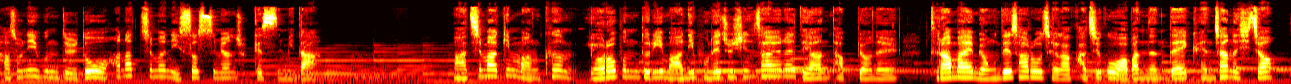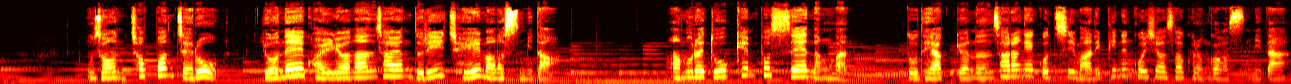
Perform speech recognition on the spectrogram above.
다솜이 분들도 하나쯤은 있었으면 좋겠습니다. 마지막인 만큼 여러분들이 많이 보내주신 사연에 대한 답변을 드라마의 명대사로 제가 가지고 와봤는데 괜찮으시죠? 우선 첫 번째로 연애에 관련한 사연들이 제일 많았습니다. 아무래도 캠퍼스의 낭만, 또 대학교는 사랑의 꽃이 많이 피는 곳이어서 그런 것 같습니다.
